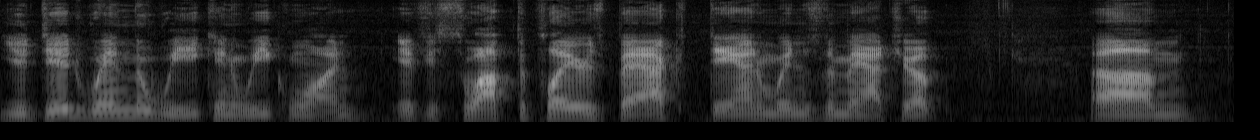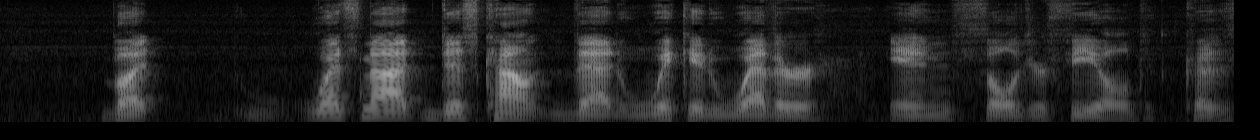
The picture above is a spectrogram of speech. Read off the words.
you did win the week in week one. If you swap the players back, Dan wins the matchup. Um, but let's not discount that wicked weather in Soldier Field because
